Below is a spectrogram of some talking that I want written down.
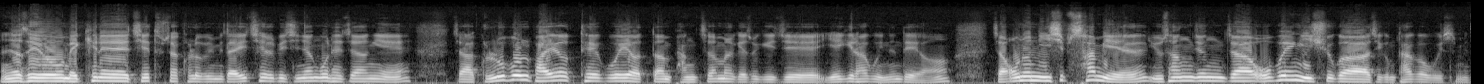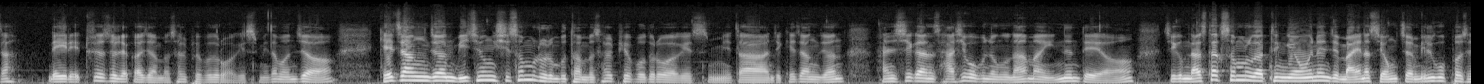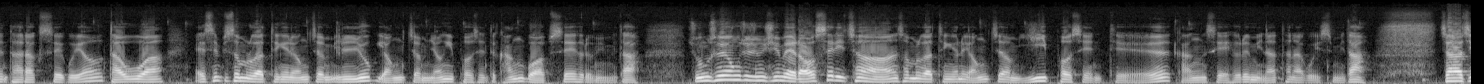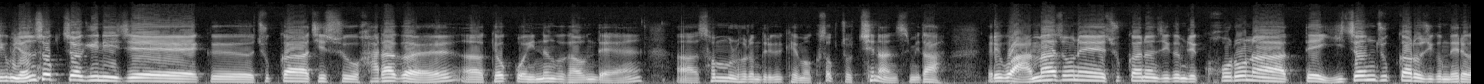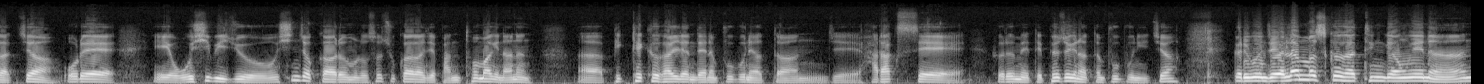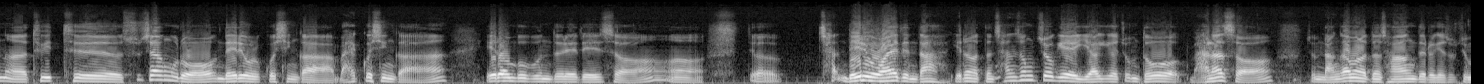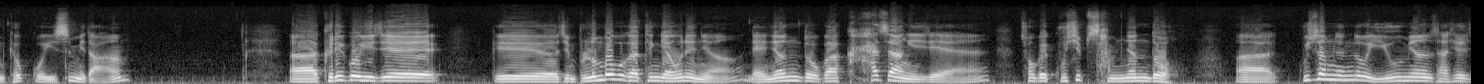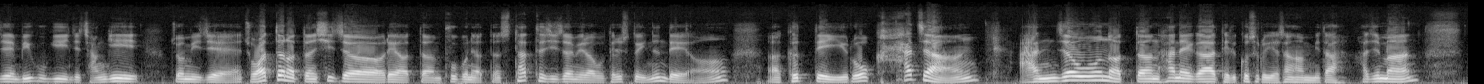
안녕하세요. 맥킨의 지혜투자 클럽입니다. HLB 진양군 회장이 자 글로벌 바이오테크의 어떤 방점을 계속 이제 얘기를 하고 있는데요. 자 오는 23일 유상증자 오버행 이슈가 지금 다가오고 있습니다. 내일의 투자 전략까지 한번 살펴보도록 하겠습니다. 먼저 개장 전 미증시 선물 흐름부터 한번 살펴보도록 하겠습니다. 이제 개장 전 1시간 45분 정도 남아 있는데요. 지금 나스닥 선물 같은 경우에는 이제 마이너스 0.19% 하락세고요. 다우와 S&P 선물 같은 경우는 0.16, 0.02% 강보합세 흐름입니다. 중소형주 중심의 러셀 2000 선물 같은 경우는 0.2% 강세 흐름이 나타나고 있습니다. 자, 지금 연속적인 이제 그 주가 지수 하락을 어, 겪고 있는 그 가운데 어, 선물 흐름들이 그렇게 뭐썩 좋지는 않습니다. 그리고 아마존의 주가는 지금 이제 코로나 때 이전 주가로 지금 내려갔죠. 올해 이 52주 신저가 흐름으로서 주가가 이제 반토막이 나는 어, 빅테크 관련되는 부분의 어떤 이제 하락세 흐름의 대표적인 어떤 부분이죠. 그리고 이제 앨런 머스크 같은 경우에는 어, 트위트 수장으로 내려올 것인가 말 것인가 이런 부분들에 대해서 어, 어, 차, 내려와야 된다 이런 어떤 찬성 쪽의 이야기가 좀 더 많아서 좀 난감한 어떤 상황들을 계속 좀 겪고 있습니다. 아 그리고 이제 그 지금 블룸버그 같은 경우는요 내년도가 가장 이제 1993년도 아 93년도 이후면 사실 이제 미국이 이제 장기 좀 이제 좋았던 어떤 시절의 어떤 부분의 어떤 스타트 지점이라고 될 수도 있는데요. 아, 그때 이후로 가장 안 좋은 어떤 한 해가 될 것으로 예상합니다. 하지만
